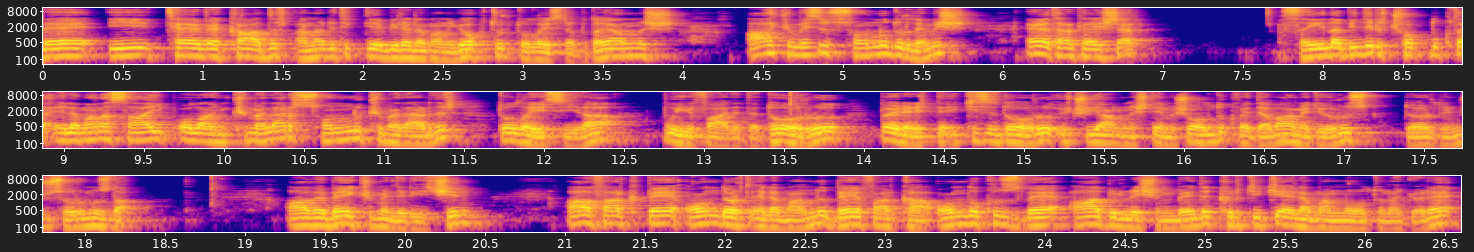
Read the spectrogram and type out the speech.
L, I, T ve K'dır. Analitik diye bir elemanı yoktur. Dolayısıyla bu da yanlış. A kümesi sonludur demiş. Evet arkadaşlar sayılabilir çoklukta elemana sahip olan kümeler sonlu kümelerdir. Dolayısıyla bu ifadede doğru. Böylelikle ikisi doğru 3'ü yanlış demiş olduk ve devam ediyoruz dördüncü sorumuzda. A ve B kümeleri için A fark B 14 elemanlı, B fark A 19 ve A birleşim B'de 42 elemanlı olduğuna göre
